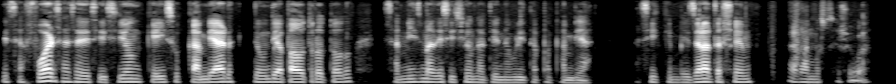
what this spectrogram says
esa fuerza, esa decisión que hizo cambiar de un día para otro todo, esa misma decisión la tiene ahorita para cambiar. Así que en vez de la Hashem, hagamos Teshuvah.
